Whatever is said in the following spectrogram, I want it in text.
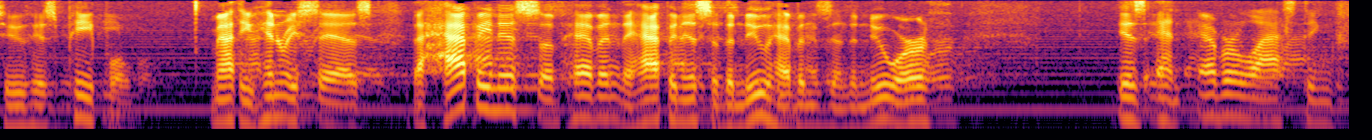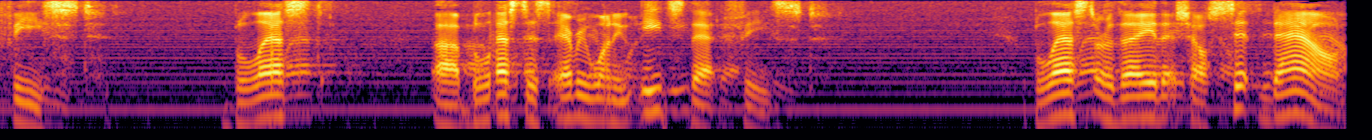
to his people. Matthew Henry says, The happiness of heaven, the happiness of the new heavens and the new earth, is an everlasting feast. Blessed uh, blessed is everyone who eats that feast. Blessed are they that shall sit down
